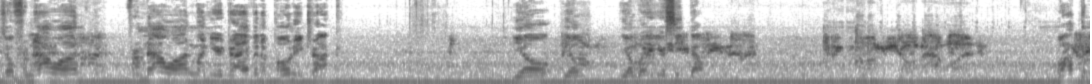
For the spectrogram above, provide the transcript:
so from now on, from now on, when you're driving a pony truck, you'll you'll you'll wear your seatbelt. Welcome.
